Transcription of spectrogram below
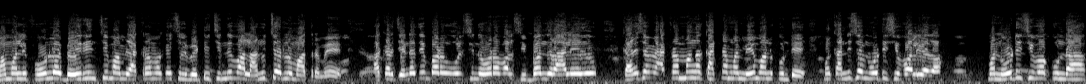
మమ్మల్ని ఫోన్లో బెదిరించి మమ్మల్ని అక్రమ కేసులు పెట్టించింది వాళ్ళ అనుచరులు మాత్రమే. అక్కడ జెండా దింపడం కూల్చింది ఎవరో వాళ్ళ సిబ్బంది రాలేదు. కనీసం అక్రమంగా కట్టినామని మేము అనుకుంటే మాకు కనీసం నోటీస్ ఇవ్వాలి కదా. మా నోటీస్ ఇవ్వకుండా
